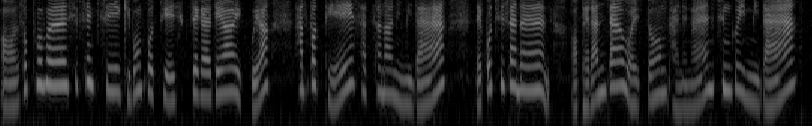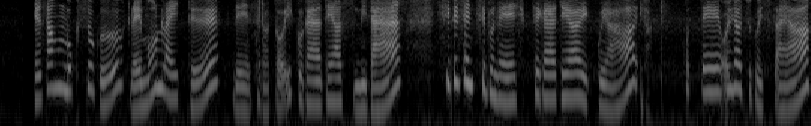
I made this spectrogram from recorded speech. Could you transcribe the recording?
어, 소품은 10cm 기본 포트에 식재가 되어 있고요. 한 포트에 4,000원입니다. 네, 꽃이자는 어, 베란다 월동 가능한 친구입니다. 대성 목수구 레몬 라이트 네 새로 또 입고가 되었습니다. 12cm 분의 식재가 되어 있고요. 이렇게 꽃대 올려주고 있어요.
